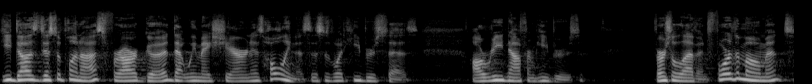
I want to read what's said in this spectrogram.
he does discipline us for our good that we may share in his holiness. This is what Hebrews says. I'll read now from Hebrews. Verse 11 For the moment,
